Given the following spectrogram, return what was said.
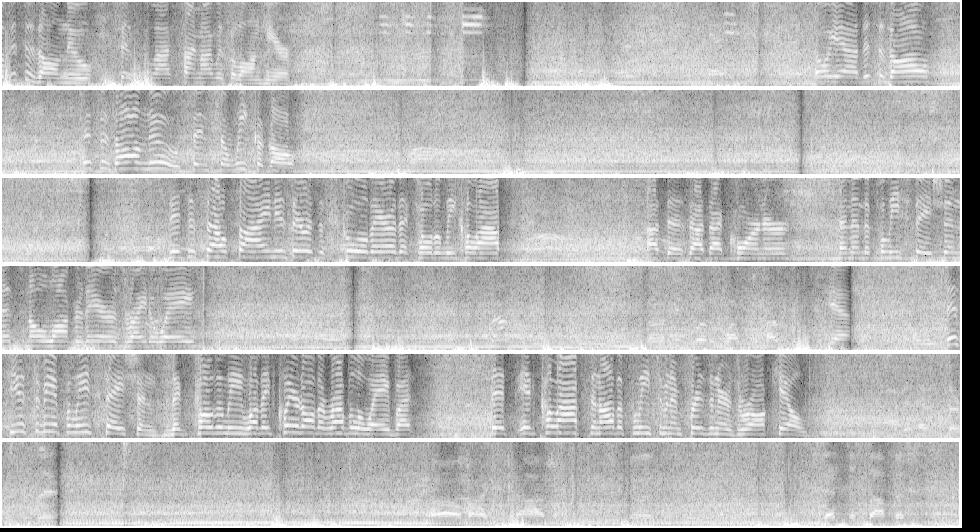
So this is all new since the last time I was along here. Oh yeah, this is all this is all new since a week ago. Digicel sign is there is a school there that totally collapsed at the at that corner. And then the police station that's no longer there is right away. Yeah. This used to be a police station that totally, well, they've cleared all the rubble away, but it, it collapsed and all the policemen and prisoners were all killed. They have services there. Oh my gosh. Dentist office.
